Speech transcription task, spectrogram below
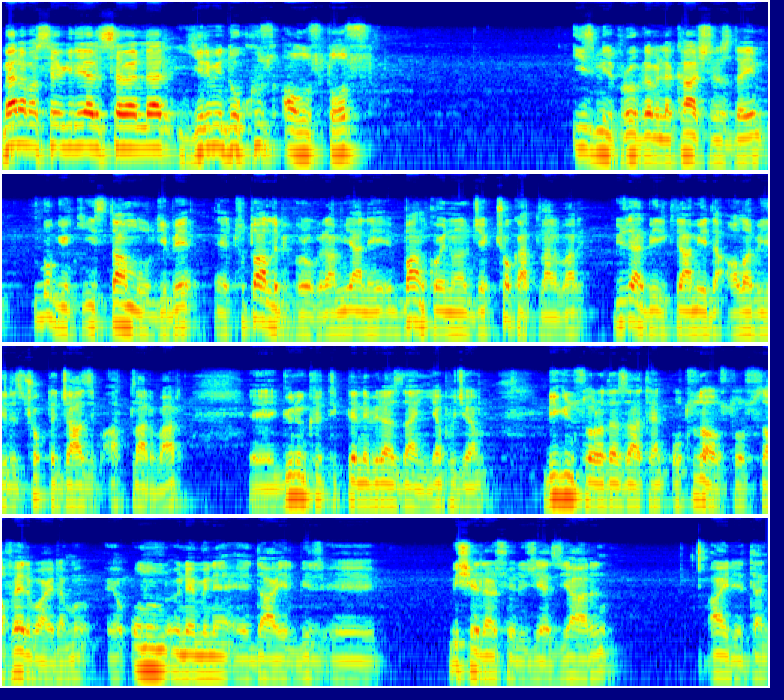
Merhaba sevgili yarışseverler. 29 Ağustos İzmir programıyla karşınızdayım. Bugünkü İstanbul gibi e, tutarlı bir program. Yani bank oynanacak çok atlar var. Güzel bir ikramiye de alabiliriz. Çok da cazip atlar var. E, günün kritiklerini birazdan yapacağım. Bir gün sonra da zaten 30 Ağustos Zafer Bayramı. E, onun önemine e, dair bir e, bir şeyler söyleyeceğiz yarın. Ayrıca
